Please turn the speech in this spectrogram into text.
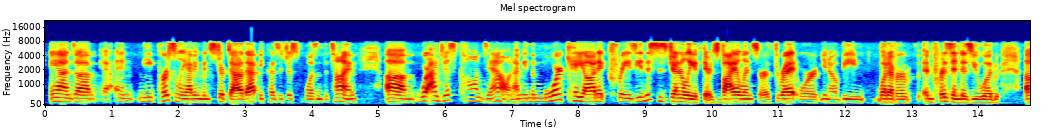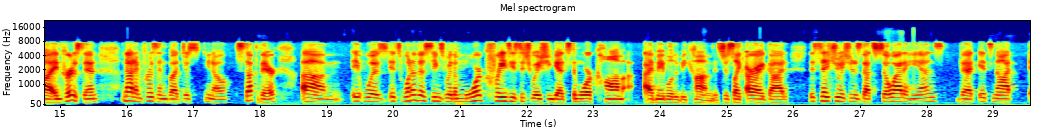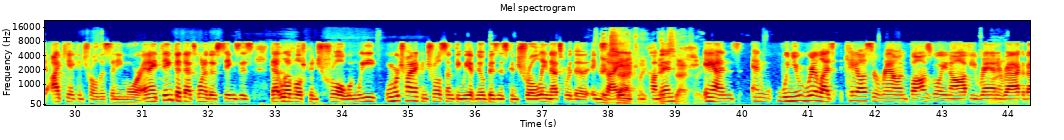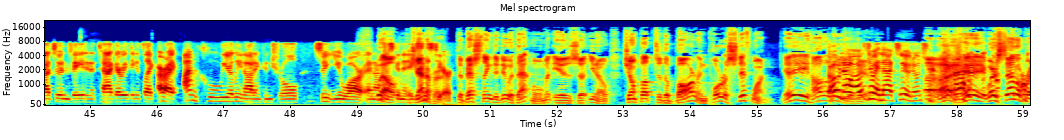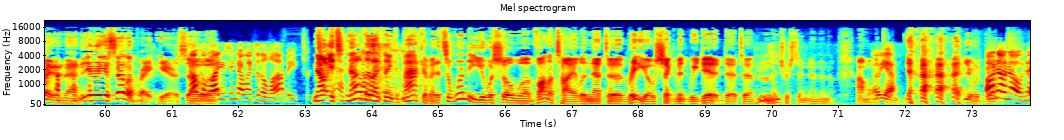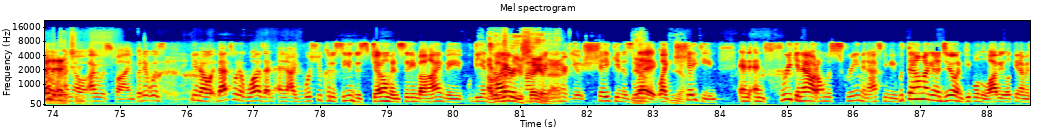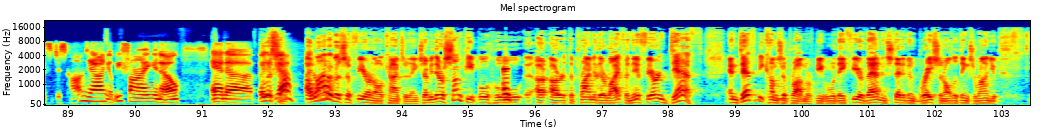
and um, and me personally having been stripped out of that because it just wasn't the time um, where i just calmed down. I mean the more chaotic crazy and this is generally if there's violence or a threat or you know being whatever imprisoned as you would uh, in kurdistan not imprisoned but just you know stuck there um, it was it's one of those things where the more crazy a situation gets the more calm i'm able to become. It's just like all right god this situation has got so out of hands that it's not I can't control this anymore. And I think that that's one of those things is that level of control. When we when we're trying to control something we have no business controlling, that's where the anxiety exactly. can come in. exactly. And and when you realize chaos around, bombs going off, Iran, right. Iraq about to invade and attack everything, it's like, all right, I'm clearly not in control so you are, and I'm well, just going to exist Jennifer, here. The best thing to do at that moment is, uh, you know, jump up to the bar and pour a stiff one. Hey, hallelujah! Oh no, I was here. doing that too. Don't you? Uh, all right, hey, we're celebrating, man. You know, you celebrate here. So Malcolm, uh, why do you think I went to the lobby? now it's Yeah, now that that I think back of it, it's a wonder you were so uh, volatile in that uh, radio segment we did. That uh, hmm, interesting. No, no, no. I'm only Oh yeah. you were. Good. Oh no, no, no. And- I know. I was fine, but it was, you know, that's what it was. And and I wish you could have seen this gentleman sitting behind me the remember entire you time saying during that. the interview, shaking his Yeah, leg, like yeah. shaking and and freaking out, almost screaming, asking me, "What the hell am I gonna do?" And people in the lobby looking at me, I said, "Just calm down, you'll be fine," you know. And uh, but listen, yeah, I a don't lot know. of us are fearing all kinds of things. I mean, there are some people who are, are at the prime of their life and they're fearing death. And death becomes a problem for people where they fear that instead of embracing all the things around you.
